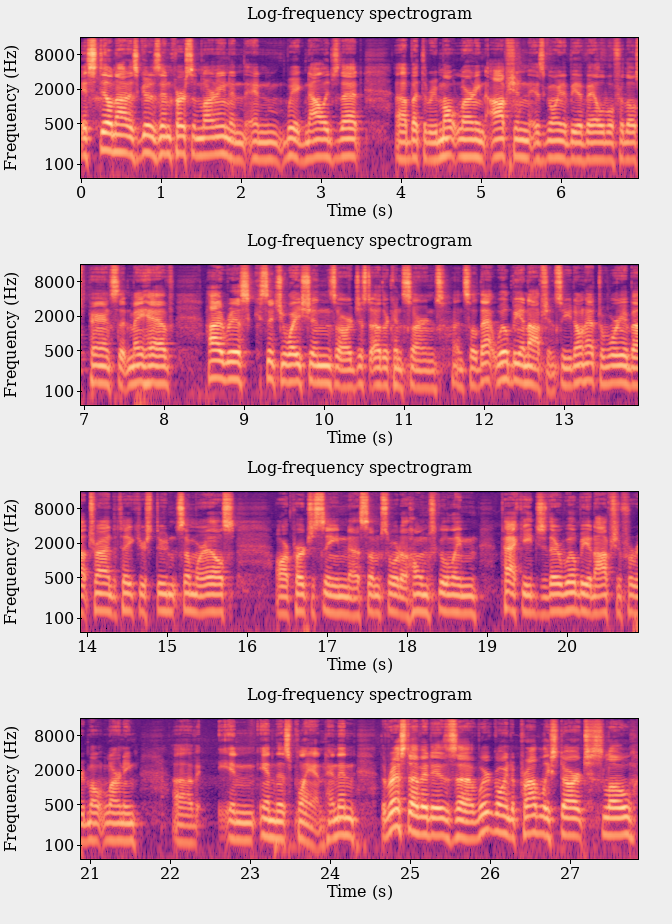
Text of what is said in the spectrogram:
It's still not as good as in-person learning, and and we acknowledge that. Uh, but the remote learning option is going to be available for those parents that may have high risk situations or just other concerns. And so that will be an option. So you don't have to worry about trying to take your student somewhere else or purchasing uh, some sort of homeschooling package. There will be an option for remote learning. Uh, in in this plan, and then the rest of it is uh, we're going to probably start slow,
